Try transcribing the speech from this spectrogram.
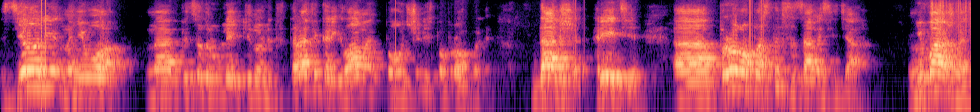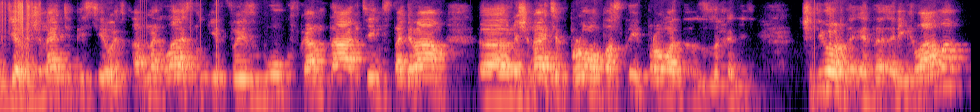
сделали на него на 500 рублей кинули трафика, рекламы, получились, попробовали. Дальше, третий, э, промо-посты в социальных сетях. Неважно где, начинайте тестировать. Одноклассники, Facebook, ВКонтакте, Инстаграм, э, начинайте промо-посты, промо заходить. Четвертое – это реклама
